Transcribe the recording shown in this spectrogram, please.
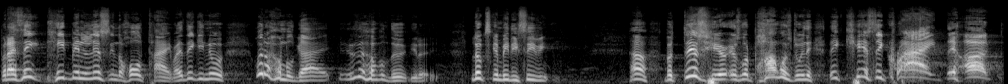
But I think he'd been listening the whole time. I think he knew, what a humble guy. He's a humble dude, you know. Looks can be deceiving. Uh, but this here is what Paul was doing. They, they kissed, they cried, they hugged.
